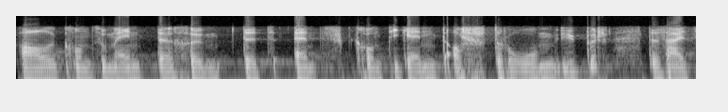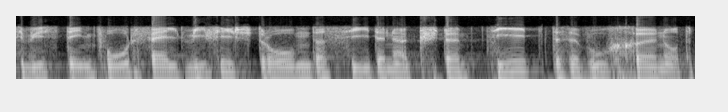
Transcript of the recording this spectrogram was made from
Alle Konsumenten könnten ein Kontingent an Strom über. Das heißt, sie wüssten im Vorfeld, wie viel Strom das sie in der nächsten Zeit, das eine Woche oder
